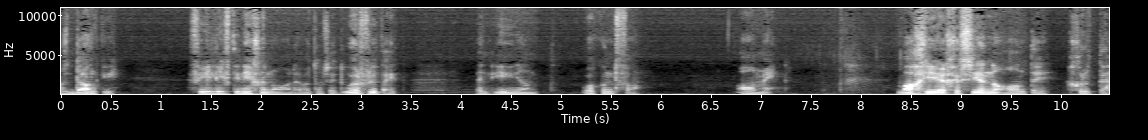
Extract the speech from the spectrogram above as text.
Ons dankie vir u liefde en u genade wat ons uit oorvloed uit in u hand ook ontvang. Amen. Mag jy 'n geseënde aand hê. Groete.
